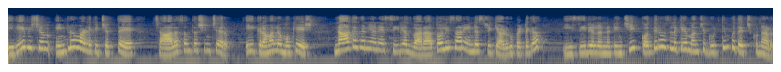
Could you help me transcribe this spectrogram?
ఇదే విషయం ఇంట్లో వాళ్ళకి చెప్తే చాలా సంతోషించారు. ఈ క్రమంలో ముఖేష్ నాగకన్య అనే సీరియల్ ద్వారా తొలిసారి ఇండస్ట్రీకి అడుగుపెట్టగా ఈ సీరియల్లో నటించి కొద్ది రోజులకే మంచి గుర్తింపు తెచ్చుకున్నాడు.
